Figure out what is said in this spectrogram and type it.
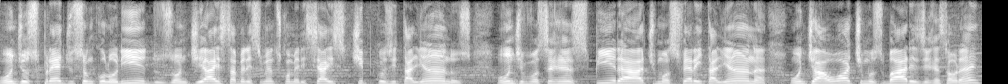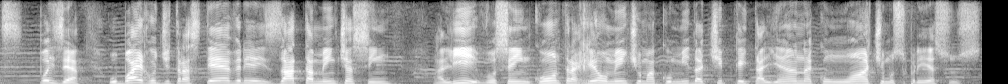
onde os prédios são coloridos, onde há estabelecimentos comerciais típicos italianos, onde você respira a atmosfera italiana, onde há ótimos bares e restaurantes? Pois é, o bairro de Trastevere é exatamente assim Ali você encontra realmente uma comida típica italiana com ótimos preços.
